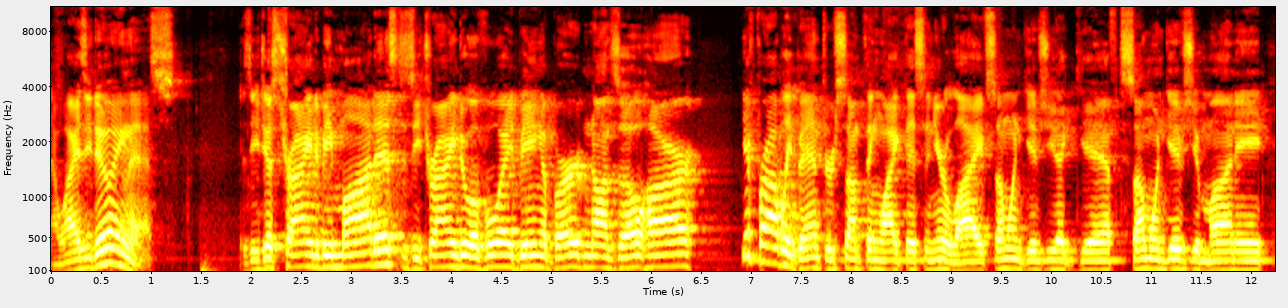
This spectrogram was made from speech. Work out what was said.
Now, why is he doing this? Is he just trying to be modest? Is he trying to avoid being a burden on Zohar? You've probably been through something like this in your life. Someone gives you a gift, someone gives you money.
